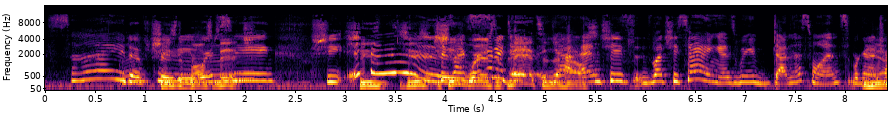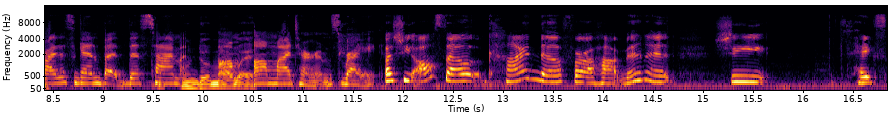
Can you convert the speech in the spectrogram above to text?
side of She's the boss we're bitch. seeing she She's- is. she's- She's She like, wears we're gonna the do pants in the yeah, house. and she's what she's saying is we've done this once. We're gonna Yeah. try this again, but this time gonna do it my on, way. on my terms, right? But she also kind of, for a hot minute, she takes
